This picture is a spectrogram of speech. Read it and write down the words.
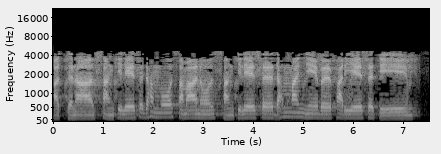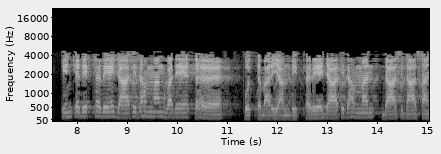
අත්තනා සංකිලේශ ධම්මෝ සමානෝ සංකිලේශ ධම්මඤ්ඤේව පරියේසති. කිංච බික්ඛවේ ජාති ධම්මං වදේත। පුත්ත මරියම් බික්ඛවේ ජාති ධම්මං දාසි දාසං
